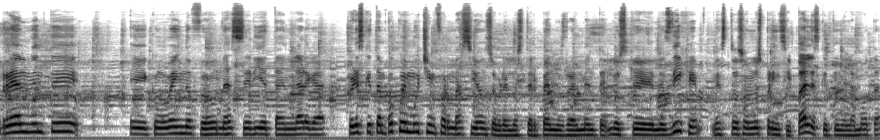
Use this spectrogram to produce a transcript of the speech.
realmente, eh, como ven, no fue una serie tan larga. Pero es que tampoco hay mucha información sobre los terpenos realmente. Los que les dije, estos son los principales que tiene la mota.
